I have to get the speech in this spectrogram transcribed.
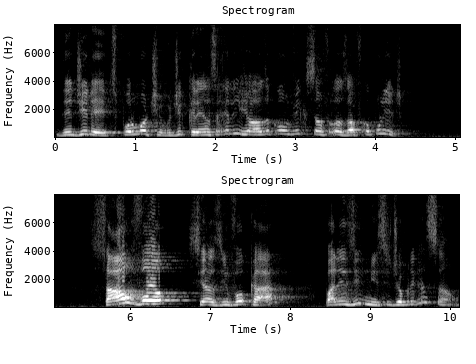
de direitos por motivo de crença religiosa, convicção filosófica ou política. Salvo se as invocar para eximir-se de obrigação.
